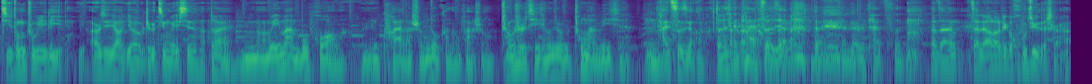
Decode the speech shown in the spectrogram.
集中注意力，而且要要有这个敬畏心哈。对，嗯唯慢不破嘛，你快了什么都可能发生。城市骑行就是充满危险，嗯，太刺激了。对，太刺激了，对，简直是太刺激了。那咱再聊聊这个护具的事儿哈。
